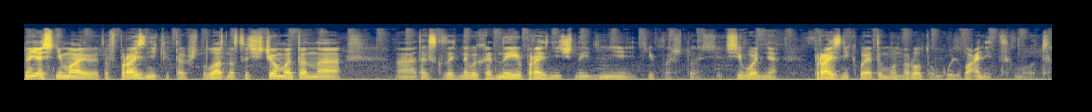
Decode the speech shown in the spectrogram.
Но я снимаю это в праздники, так что ладно, сочтем это на, а, так сказать, на выходные праздничные дни. Типа, что се- сегодня праздник, поэтому народ гульванит. Вот.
